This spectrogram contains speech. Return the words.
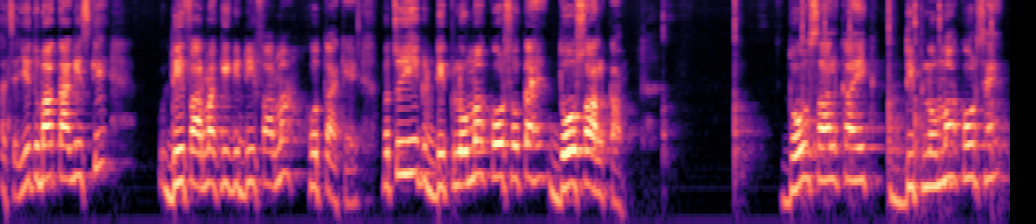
अच्छा ये तो बात आ गई इसके डी फार्मा की डी फार्मा होता क्या है? बच्चों, ये एक डिप्लोमा कोर्स होता है दो साल का। दो साल का एक डिप्लोमा कोर्स है।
